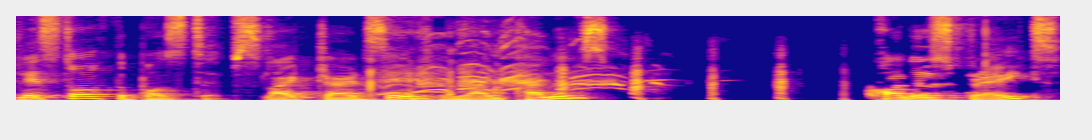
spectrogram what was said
let's start with the positives. Like Jared said, like colors. Collar's great.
